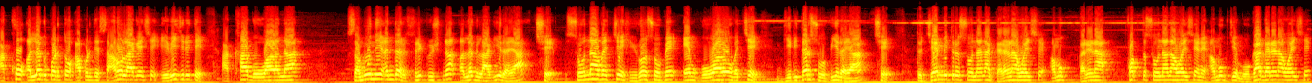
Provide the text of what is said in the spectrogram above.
આખો અલગ પડતો આપણને સારો લાગે છે, એવી જ રીતે આખા ગોવાળના સમૂહની અંદર શ્રી કૃષ્ણ અલગ લાગી રહ્યા છે. સોના વચ્ચે હીરો શોભે, એમ ગોવાળો વચ્ચે ગિરિધર શોભી રહ્યા છે. તો જેમ મિત્રો સોનાના ઘરેણા હોય છે, અમુક ઘરેણા ફક્ત સોનાના હોય છે અને અમુક જે મોઘા ઘરેણા હોય છે,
